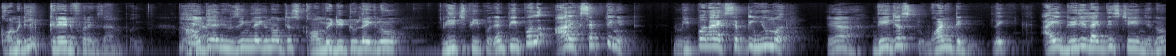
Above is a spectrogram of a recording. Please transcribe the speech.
comedy like cred for example, oh, how yeah. they are using like you know just comedy to like you know reach people, and people are accepting it. Hmm. People are accepting humor. yeah. They just want it. Like I really like this change. You know,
